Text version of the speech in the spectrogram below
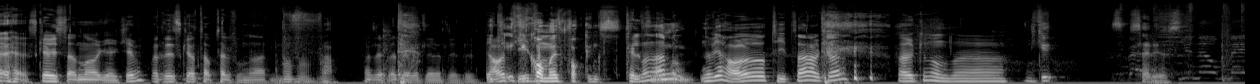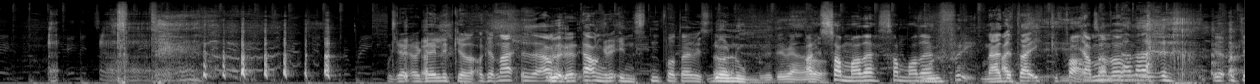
skal jeg vise deg noe gøy, Kim? Vent litt, Skal jeg ta opp telefonen din? Hva faen? Vent litt, vent litt, vent litt, vent litt. Vi har jo Ikke, tid. kom med fuckings telefon. nei, men, men vi har jo tid til det her, har vi ikke det? Det er jo ikke noen eh, Ikke Seriøst. Ok, ok, litt gøy da. Ok, Nei, jeg angrer, jeg angrer instant på at jeg visste Du har det. nummeret til Rihanna. Nei, da. Samme av det. Samme av det. Hvorfor? i- Nei, dette er ikke faen Ja, men hva sant. Nei, nei. Ja, Ok.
